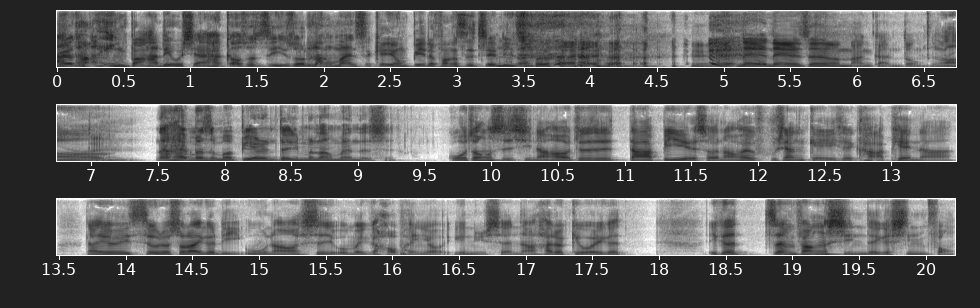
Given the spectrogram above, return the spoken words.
没有他硬把他留下来，他告诉自己说，浪漫是可以用别的方式建立出来的。那那个那个真的蛮感动的。哦，那还有没有什么别人对你们浪漫的事？国中时期，然后就是大家毕业的时候，然后会互相给一些卡片啊。然后有一次我就收到一个礼物，然后是我们一个好朋友，一个女生，然后她就给我一个一个正方形的一个信封，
